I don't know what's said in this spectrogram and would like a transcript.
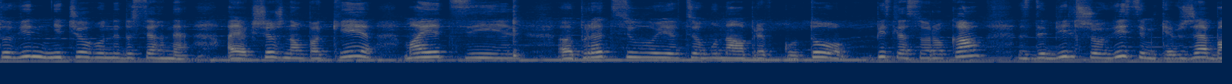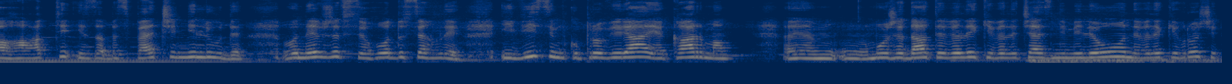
то він нічого не досягне. А якщо ж навпаки має ціль, е, працює в цьому напрямку, то після 40 здебільшого вісімки вже багаті і забезпечені люди. Вони вже всього досягли. І вісімку провіряє карма. Ем, Може дати великі величезні мільйони, великі гроші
